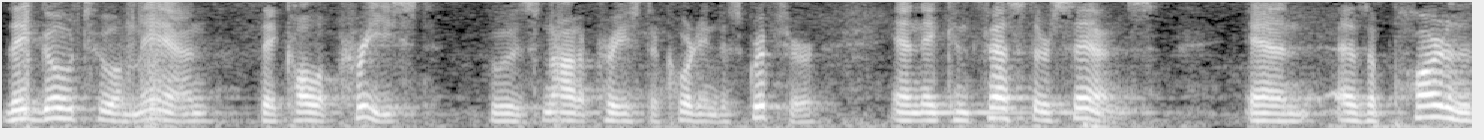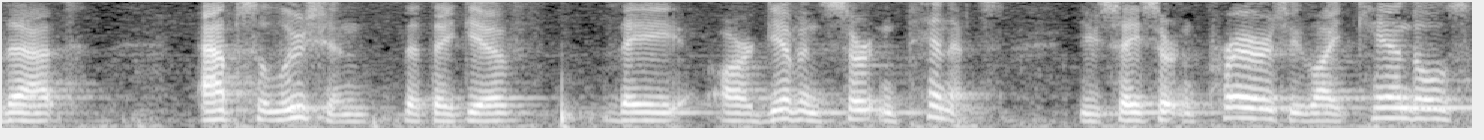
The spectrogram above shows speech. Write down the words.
They go to a man they call a priest who is not a priest according to Scripture, and they confess their sins. And as a part of that absolution that they give, they are given certain penance. You say certain prayers, you light candles,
